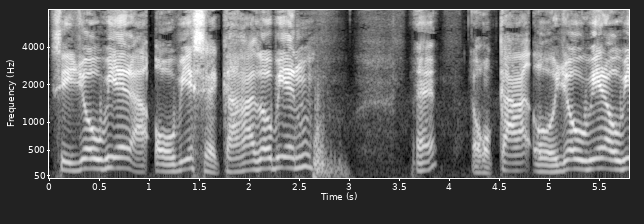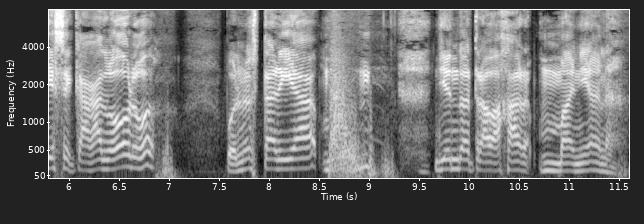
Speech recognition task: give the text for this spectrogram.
Si yo hubiera o hubiese cagado bien, ¿eh? o, o yo hubiera o hubiese cagado oro, pues no estaría yendo a trabajar mañana.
